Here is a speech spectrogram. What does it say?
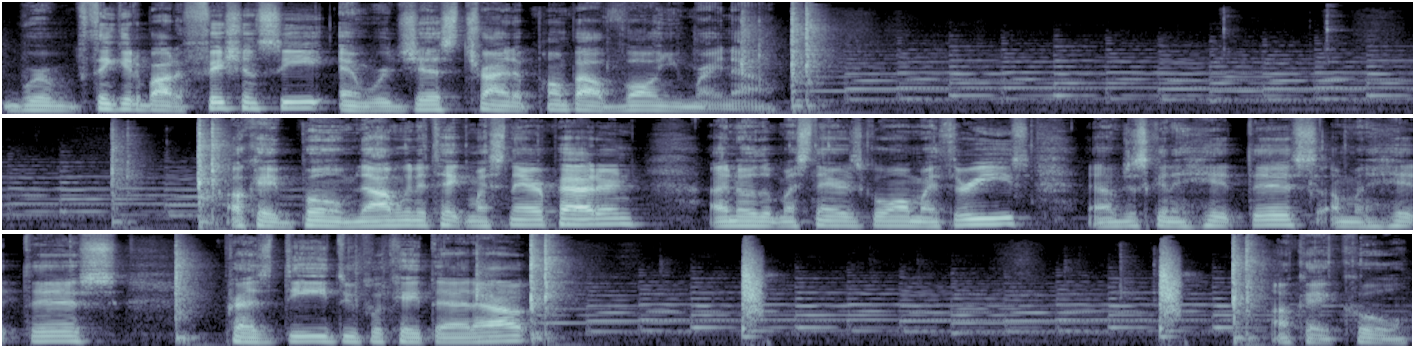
we're thinking about efficiency and we're just trying to pump out volume right now. Okay, boom. Now I'm gonna take my snare pattern. I know that my snares go on my threes, and I'm just gonna hit this. I'm gonna hit this, press D, duplicate that out. Okay, cool.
